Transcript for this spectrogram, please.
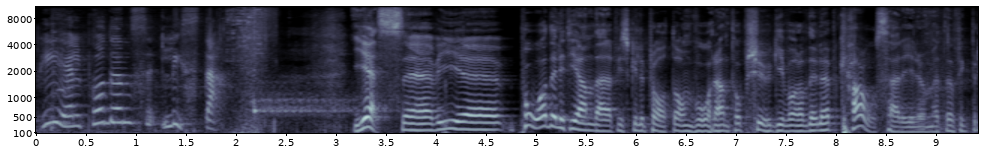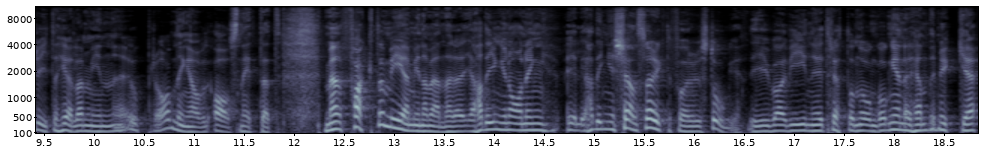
PL-poddens lista. Yes, eh, vi eh, påade lite grann där att vi skulle prata om våran topp 20 varav det blev kaos här i rummet. Jag fick bryta hela min eh, uppradning av avsnittet. Men faktum är mina vänner, jag hade ingen aning, eller jag hade ingen känsla riktigt för hur det stod. Det är ju bara vi är inne i 13 omgången, det händer mycket.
